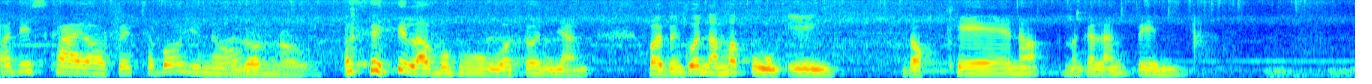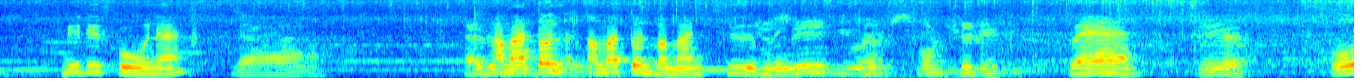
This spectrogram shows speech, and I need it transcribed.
What this kind of vegetable you know I don't know. เราบ่ฮู้ว่าต้นหยังปล่อยเป็นคนนำมาปลูกเอง ดอกแคเนาะมันกำลังเป็น beautiful นะ Yeah. เอามาต้น Everything เอามาต้นประมาณคืบ You หนึง see, you have small chili. แว Here. โอ้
